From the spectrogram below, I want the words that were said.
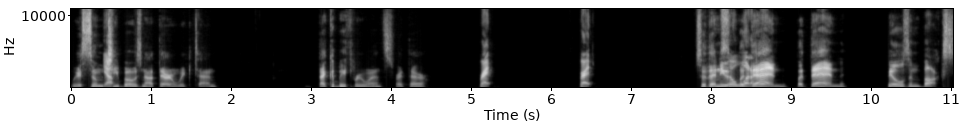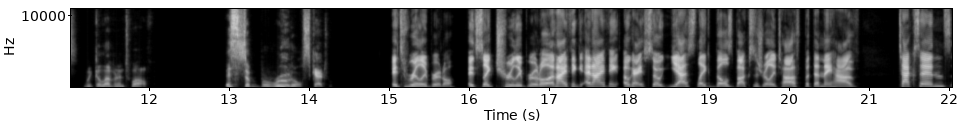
We assume Yep. Tebow's not there in week 10. That could be three wins right there. Right. Right. So then you, So but what I- then, but then Bills and Bucs, week 11 and 12. This is a brutal schedule. It's really brutal. It's like truly brutal. And I think, and I think, okay, so yes, like Bills Bucs is really tough, but then they have Texans,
